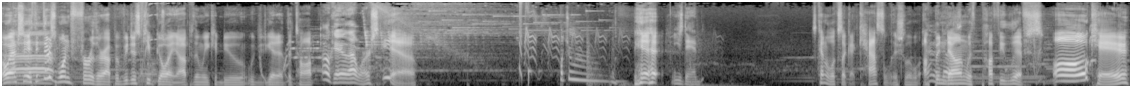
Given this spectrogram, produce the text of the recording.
Oh, actually, I think there's Uh, one further up. If we just keep going up, then we can do we could get it at the top. Okay, well, that works. Yeah. Yeah. He's dead. This kind of looks like a castle-ish level. Up Kinda and does. down with puffy lifts. Oh, okay.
